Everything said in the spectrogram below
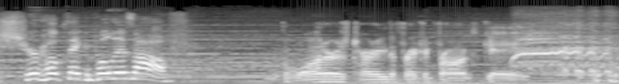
Sure hope they can pull this off. The water is turning the frickin' frogs gay.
